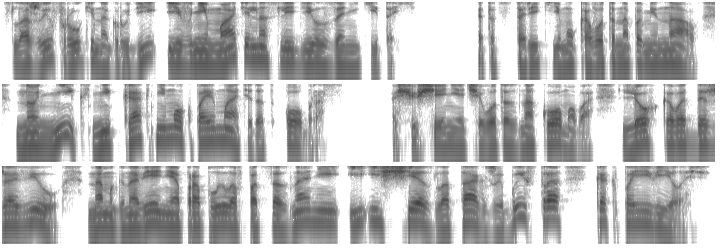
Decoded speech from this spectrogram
сложив руки на груди и внимательно следил за Никитой. Этот старик ему кого-то напоминал, но Ник никак не мог поймать этот образ. Ощущение чего-то знакомого, легкого дежавю на мгновение проплыло в подсознании и исчезло так же быстро, как появилось.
